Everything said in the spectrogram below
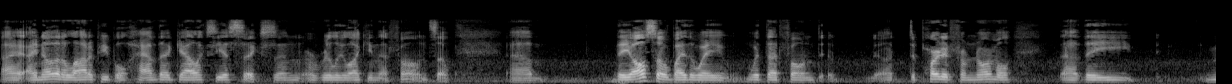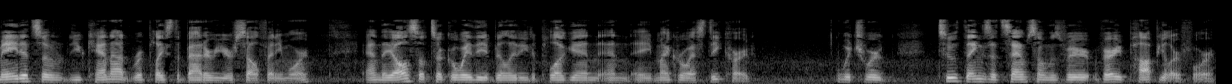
I, I know that a lot of people have that Galaxy S6 and are really liking that phone. So um, they also, by the way, with that phone, uh, departed from normal. Uh, they made it so you cannot replace the battery yourself anymore. And they also took away the ability to plug in an, a micro SD card, which were two things that Samsung was very, very popular for.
